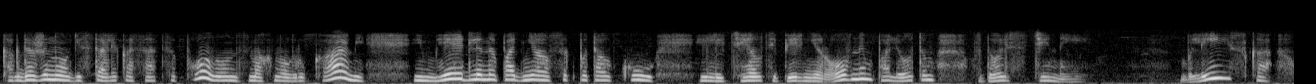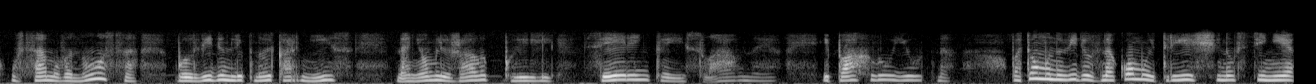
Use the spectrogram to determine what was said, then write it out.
Когда же ноги стали касаться пола, он взмахнул руками и медленно поднялся к потолку и летел теперь неровным полетом вдоль стены. Близко, у самого носа, был виден лепной карниз, на нем лежала пыль, серенькая и славная, и пахло уютно. Потом он увидел знакомую трещину в стене,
